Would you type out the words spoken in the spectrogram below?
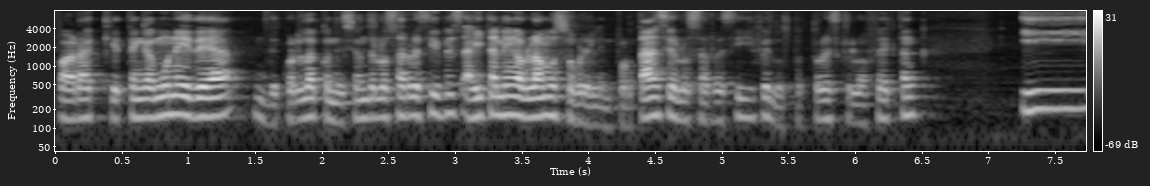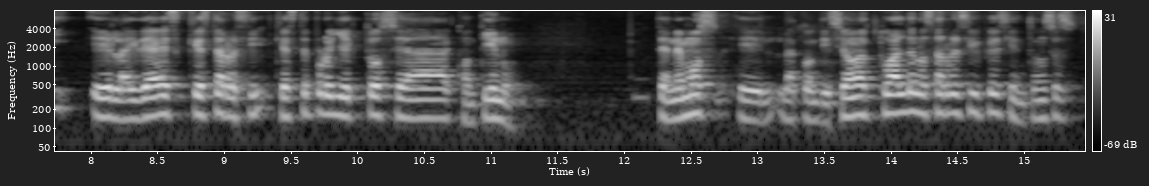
para que tengan una idea de cuál es la condición de los arrecifes. Ahí también hablamos sobre la importancia de los arrecifes, los factores que lo afectan. Y la idea es que este, que este proyecto sea continuo tenemos eh, la condición actual de los arrecifes y entonces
